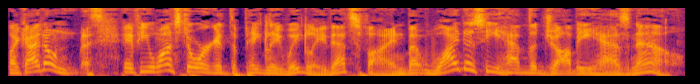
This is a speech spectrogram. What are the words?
Like, I don't, if he wants to work at the Piggly Wiggly, that's fine, but why does he have the job he has now?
